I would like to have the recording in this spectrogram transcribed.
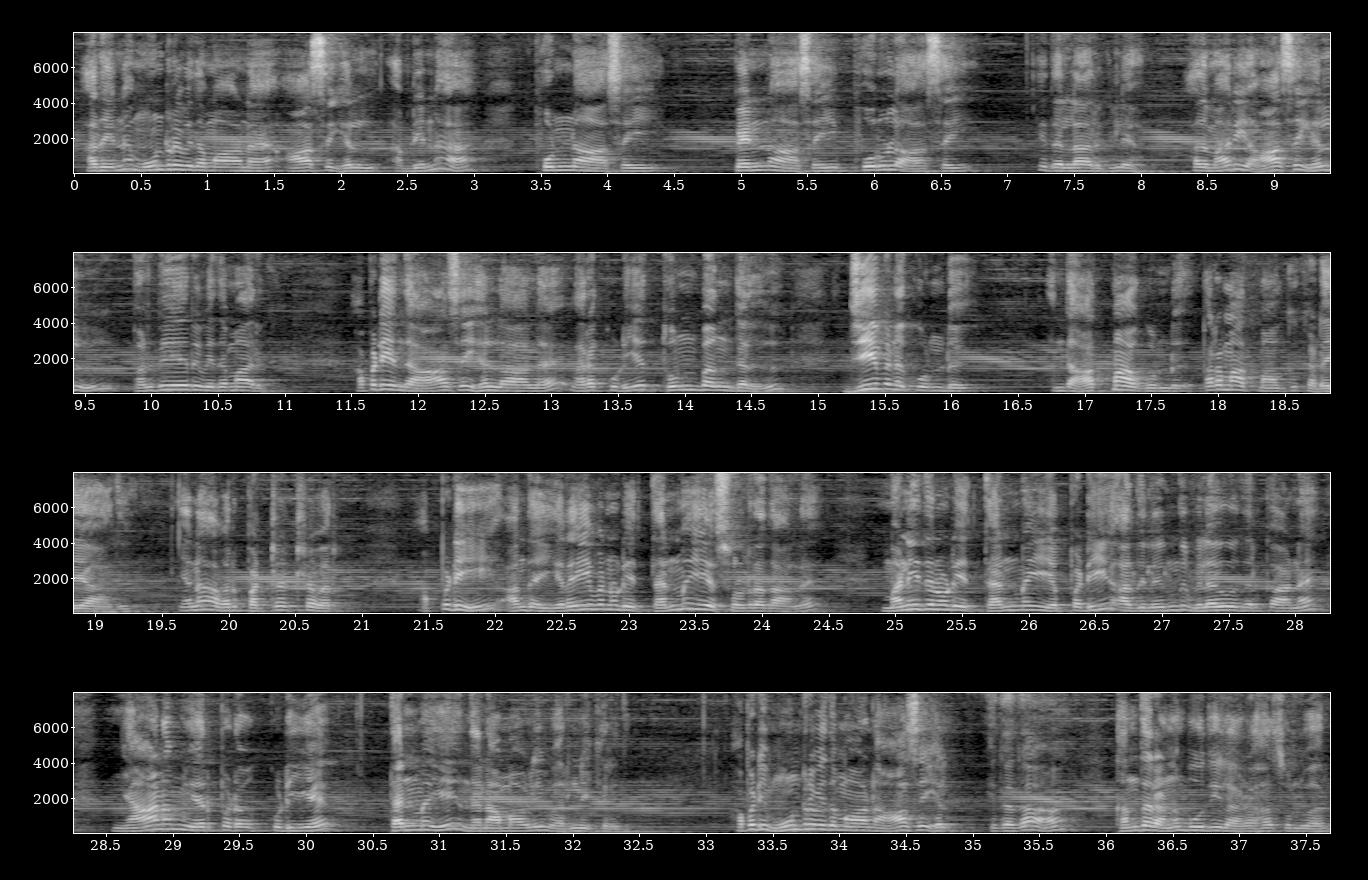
அது என்ன? மூன்று விதமான ஆசைகள் அப்படின்னா பொன்னாசை பெண் ஆசை பொருள் ஆசை இதெல்லாம் இருக்கு இல்லையா? அது மாதிரி ஆசைகள் பல்வேறு விதமாக இருக்குது அப்படி இந்த ஆசைகளால் வரக்கூடிய துன்பங்கள் ஜீவனுக்கு உண்டு அந்த ஆத்மாவுக்கு உண்டு பரமாத்மாவுக்கு கிடையாது. ஏன்னா அவர் பற்றற்றவர். அப்படி அந்த இறைவனுடைய தன்மையை சொல்கிறதால மனிதனுடைய தன்மை எப்படி அதிலிருந்து விலகுவதற்கான ஞானம் ஏற்படக்கூடிய தன்மையை இந்த நாமாவளி வர்ணிக்கிறது. அப்படி மூன்று விதமான ஆசைகள். இதை தான் கந்தர் அனுபூதியில் அழகாக சொல்லுவார்.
